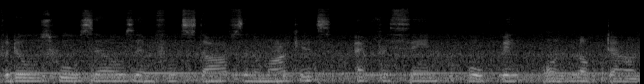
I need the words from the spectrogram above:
for those who sells and foodstuffs in the markets, everything will be on lockdown.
